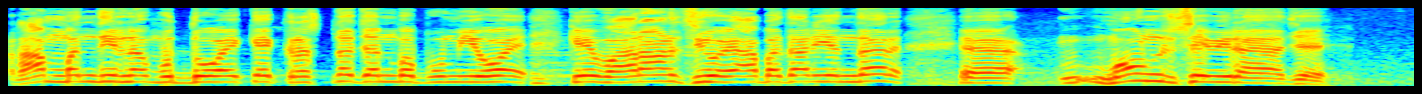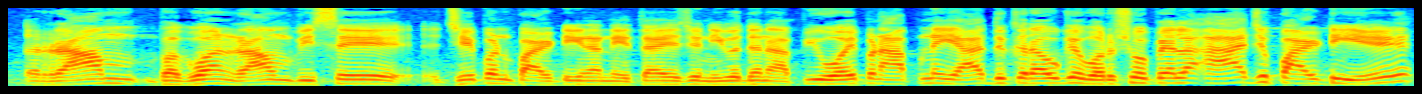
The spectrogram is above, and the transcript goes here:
રામ મંદિરનો મુદ્દો હોય કે કૃષ્ણ જન્મભૂમિ હોય કે વારાણસી હોય, આ બધાની અંદર મૌન સેવી રહ્યા છે. રામ, ભગવાન રામ વિશે જે પણ પાર્ટીના નેતાએ જે નિવેદન આપ્યું હોય, પણ આપને યાદ કરાવું કે વર્ષો પહેલા આ જ પાર્ટીએ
